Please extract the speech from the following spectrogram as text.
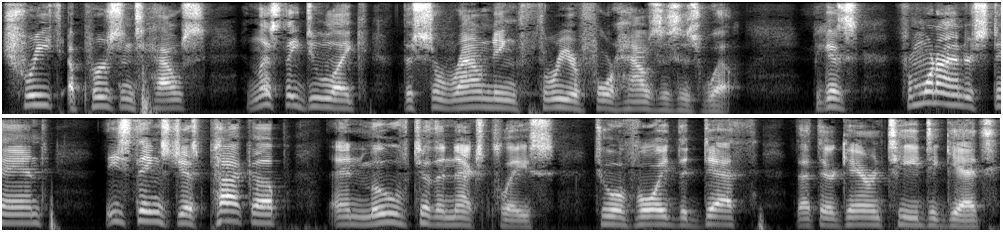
treat a person's house unless they do like the surrounding three or four houses as well. Because from what I understand, these things just pack up and move to the next place to avoid the death that they're guaranteed to get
